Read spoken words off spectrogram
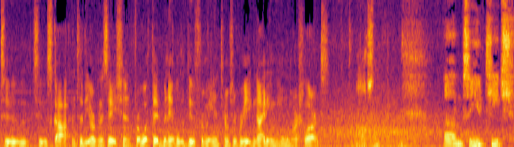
to to Scott and to the organization for what they've been able to do for me in terms of reigniting me in the martial arts. Awesome. Um, so you teach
